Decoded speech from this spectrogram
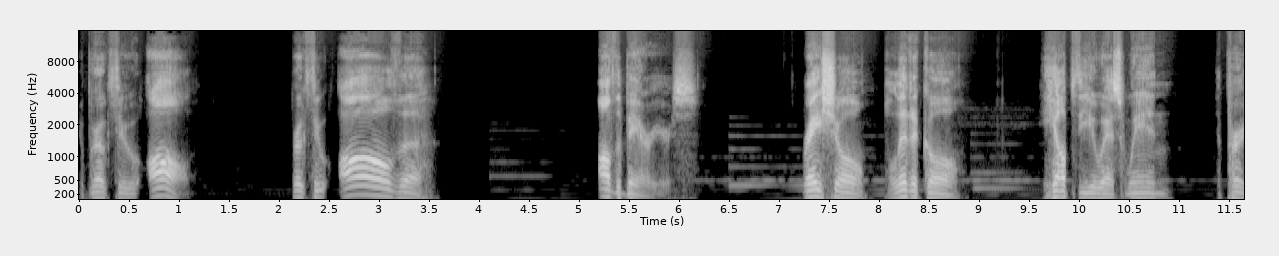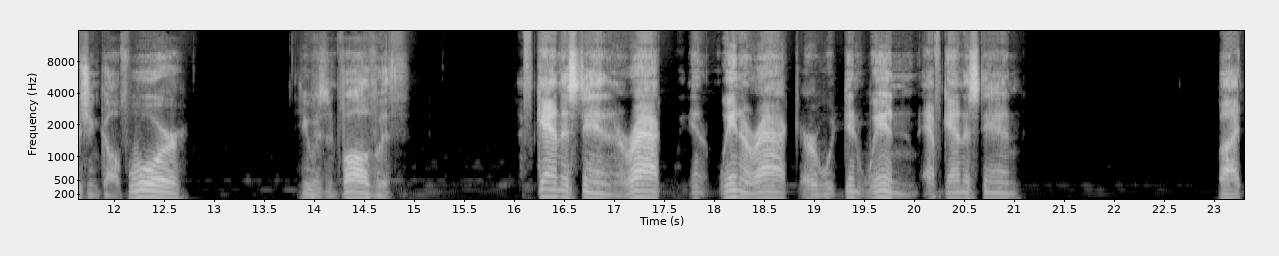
who broke through all, broke through all the, all the barriers racial, political. He helped the U.S. win the Persian Gulf War. He was involved with Afghanistan and Iraq. We didn't win Iraq or didn't win Afghanistan, but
